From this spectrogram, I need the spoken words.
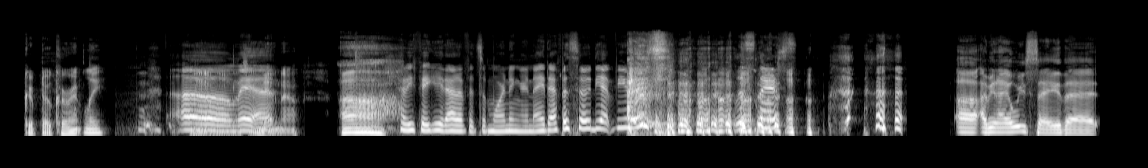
Cryptocurrently? Oh No, that's- yeah, man. no. Ah, Have you figured out if it's a morning or night episode yet, viewers? Listeners? Uh, I mean, I always say that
